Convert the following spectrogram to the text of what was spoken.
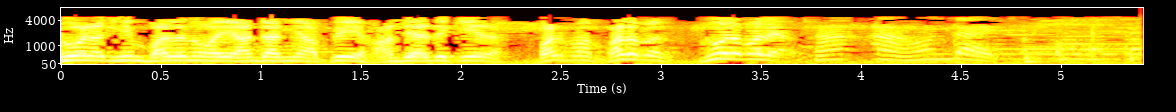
දුවලා ගිහින් බලනවා ඒ අඬන්නේ අපේ හඳයද කියලා. බලපන් බලපන්. දුවලා බලන්න ආ ආ හොඳයි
